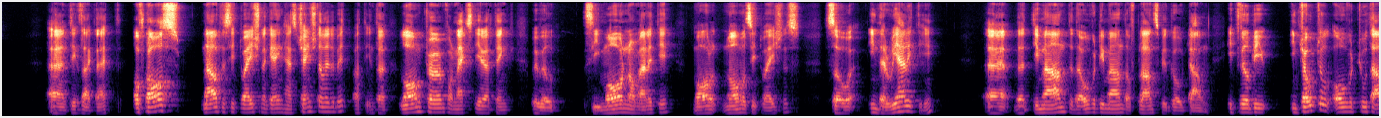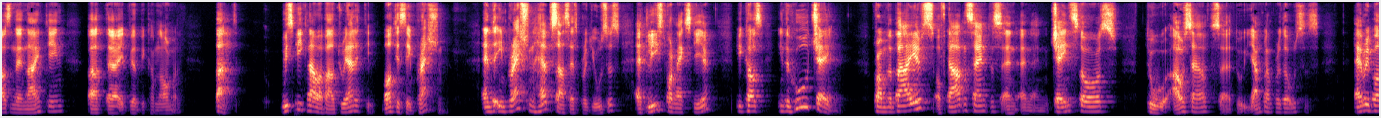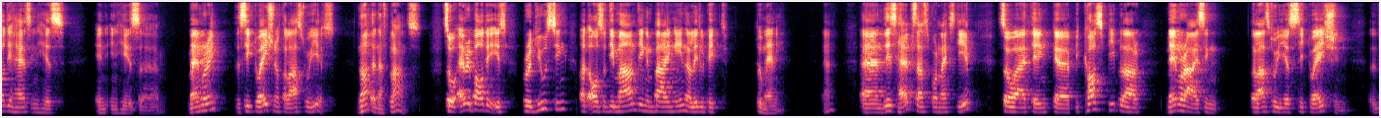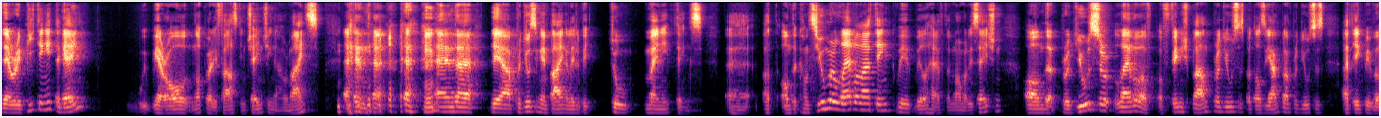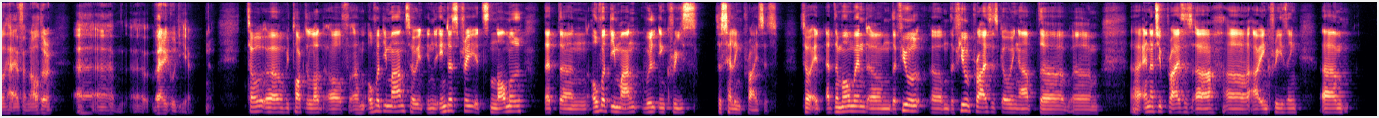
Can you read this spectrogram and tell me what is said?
and things like that. Of course, now the situation again has changed a little bit, but in the long term for next year, I think we will see more normality, more normal situations. So in the reality, uh, the demand, the over demand of plants will go down. It will be in total over 2019, but uh, it will become normal. But we speak now about reality. What is the impression? And the impression helps us as producers, at least for next year, because in the whole chain, from the buyers of garden centers and, and, and chain stores to ourselves, uh, to young plant producers, everybody has in his, in, in his uh, memory the situation of the last two years. Not enough plants. So everybody is producing, but also demanding and buying in a little bit too many. Yeah? And this helps us for next year. So I think uh, because people are memorizing the last two years' situation, they're repeating it again. We, we are all not very fast in changing our minds. and uh, and uh, they are producing and buying a little bit too many things. Uh, on the consumer level, I think we will have the normalization. On the producer level of, of finished plant producers, but also young plant producers, I think we will have another uh, um, uh, very good year. So uh, we talked a lot of um, over demand. So in, in, the industry, it's normal that an over demand will increase the selling prices. So at, at the moment, um, the fuel um, the fuel price is going up. The um, energy prices are uh, are increasing. Um,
